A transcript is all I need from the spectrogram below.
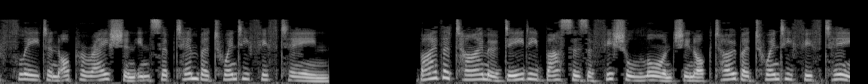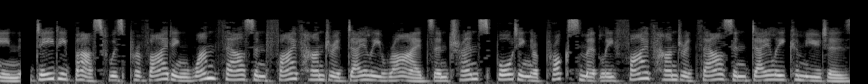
fleet and operation in September 2015. By the time of Didi Bus's official launch in October 2015, Didi Bus was providing 1,500 daily rides and transporting approximately 500,000 daily commuters.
